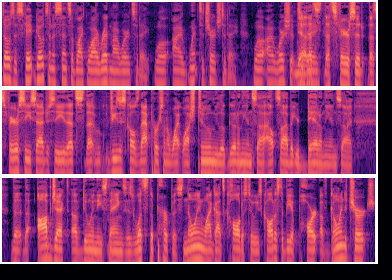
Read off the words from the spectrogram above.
those as scapegoats in a sense of like, well, I read my word today. Well, I went to church today. Well, I worshiped Yeah, today. that's that's Pharisee, that's Pharisee, Sadducee. That's that Jesus calls that person a whitewashed tomb. You look good on the inside, outside, but you're dead on the inside. The the object of doing these things is what's the purpose? Knowing why God's called us to. He's called us to be a part of going to church.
